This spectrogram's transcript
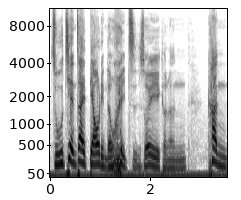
逐渐在凋零的位置，所以可能看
